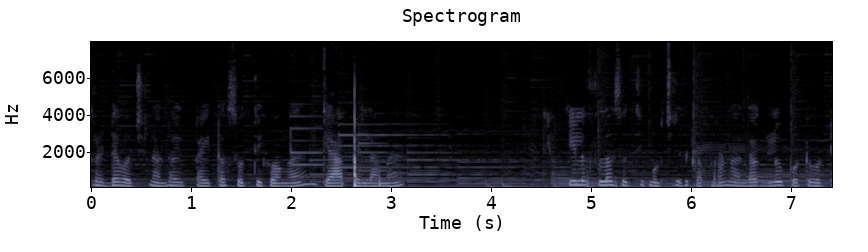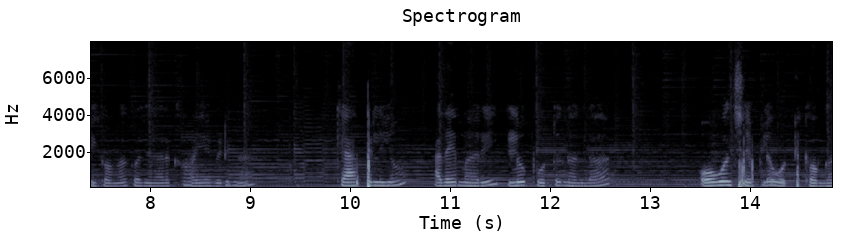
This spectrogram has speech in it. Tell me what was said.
த்ரெட்டை வச்சு நல்லா டைட்டாக சுற்றிக்கோங்க கேப் இல்லாமல் கீழே ஃபுல்லாக சுற்றி முடிச்சதுக்கப்புறம் நல்லா க்ளூ போட்டு ஒட்டிக்கோங்க கொஞ்சம் நேரம் காய விடுங்க. கேப்லேயும் அதே மாதிரி க்ளூ போட்டு நல்லா ஓவல் ஷேப்பில் ஒட்டிக்கோங்க.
